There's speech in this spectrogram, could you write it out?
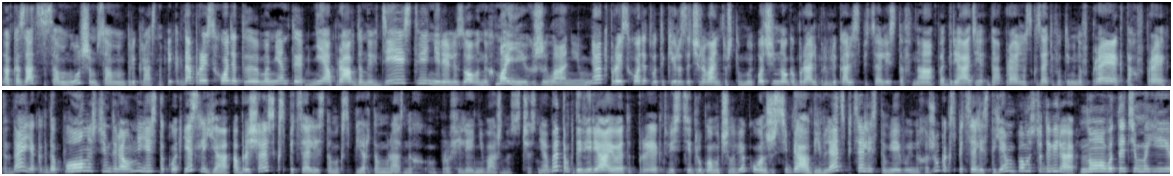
оказаться самым лучшим, самым прекрасным. И когда происходят э, моменты неоправданных действий, нереализованных моих желаний, у меня происходят вот такие разочарования, то, что мы очень много брали, привлекали специалистов на подряде, да, правильно сказать, вот именно в проектах, в проектах, да, и я когда полностью им доверяла, у меня есть такое, если я обращаюсь к специалистам, экспертам разных э, профилей, неважно, сейчас не об этом, доверяю этот проект вести другому человеку, он же себя объявляет объявляет специалистом, я его и нахожу как специалиста, я ему полностью доверяю. Но вот эти мои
